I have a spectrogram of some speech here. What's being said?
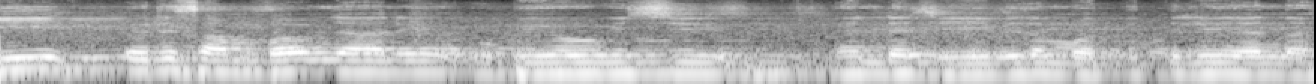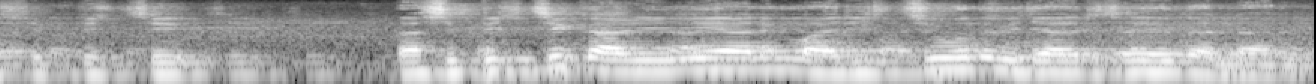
ഈ ഒരു സംഭവം ഞാൻ ഉപയോഗിച്ച് എന്റെ ജീവിതം മൊത്തത്തിൽ ഞാൻ നശിപ്പിച്ച് നശിപ്പിച്ച് കഴിഞ്ഞ് ഞാൻ മരിച്ചു എന്ന് വിചാരിച്ചതെന്നല്ലാരും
